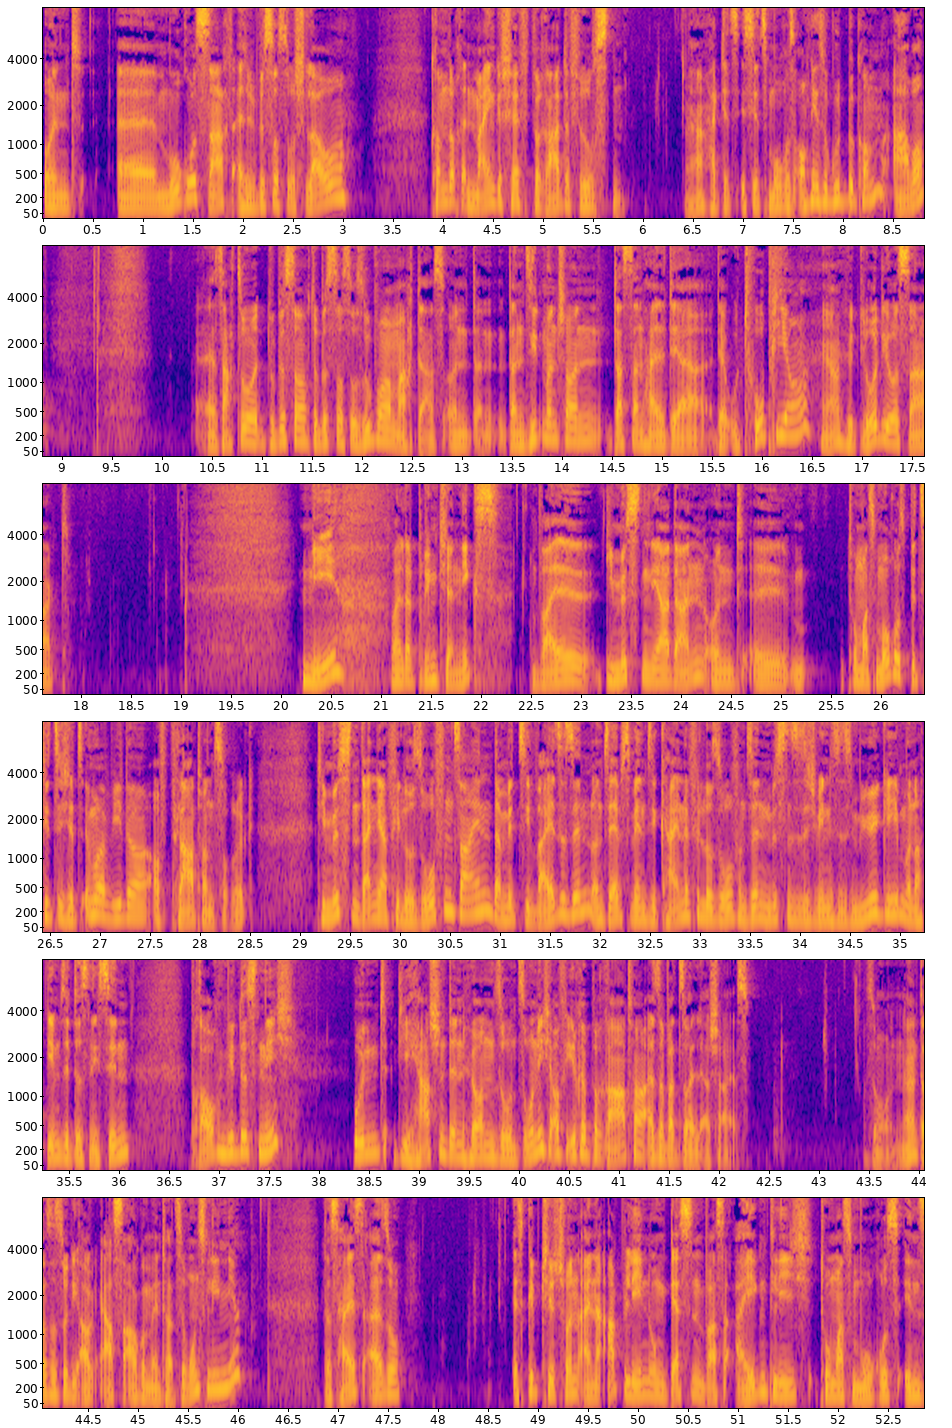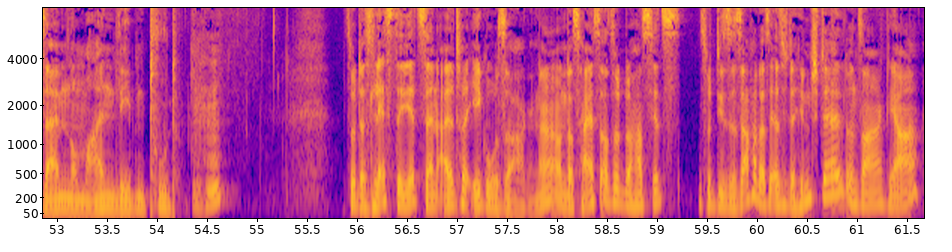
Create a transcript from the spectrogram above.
Und äh, Morus sagt, also du bist doch so schlau, komm doch in mein Geschäft, berate Fürsten. Ja, hat jetzt, ist jetzt Morus auch nicht so gut bekommen, aber er sagt so, du bist doch, du bist doch so super, mach das. Und dann, dann sieht man schon, dass dann halt der, der Utopier, ja, Hyglodius sagt, nee, weil das bringt ja nix, weil die müssten ja dann, und äh, Thomas Morus bezieht sich jetzt immer wieder auf Platon zurück, die müssten dann ja Philosophen sein, damit sie weise sind. Und selbst wenn sie keine Philosophen sind, müssen sie sich wenigstens Mühe geben. Und nachdem sie das nicht sind, brauchen wir das nicht. Und die Herrschenden hören so und so nicht auf ihre Berater. Also was soll der Scheiß? So, ne, das ist so die erste Argumentationslinie. Das heißt also, es gibt hier schon eine Ablehnung dessen, was eigentlich Thomas Morus in seinem normalen Leben tut. So, das lässt er jetzt sein alter Ego sagen. Ne? Und das heißt also, du hast jetzt so diese Sache, dass er sich da hinstellt und sagt, ja,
